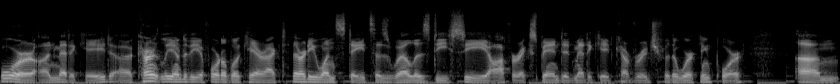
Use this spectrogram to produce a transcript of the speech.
poor on Medicaid, uh, currently under the Affordable Care Act, 31 states as well as DC offer expanded Medicaid coverage for the working poor. Um,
